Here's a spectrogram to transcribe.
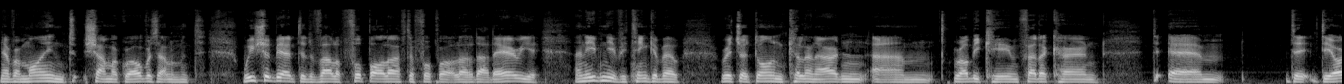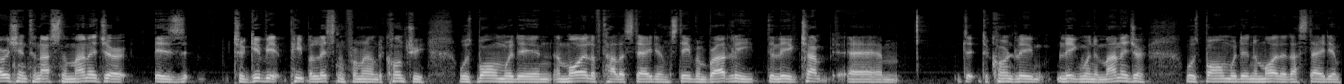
Never mind Shamrock Rovers element. We should be able to develop football after football out of that area. And even if you think about Richard Dunne, Killen Arden, um, Robbie Keane, Feder Kern, um, the the Irish international manager is to give you people listening from around the country was born within a mile of Tallaght Stadium. Stephen Bradley, the league champ, um, the, the current league, winning manager, was born within a mile of that stadium,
